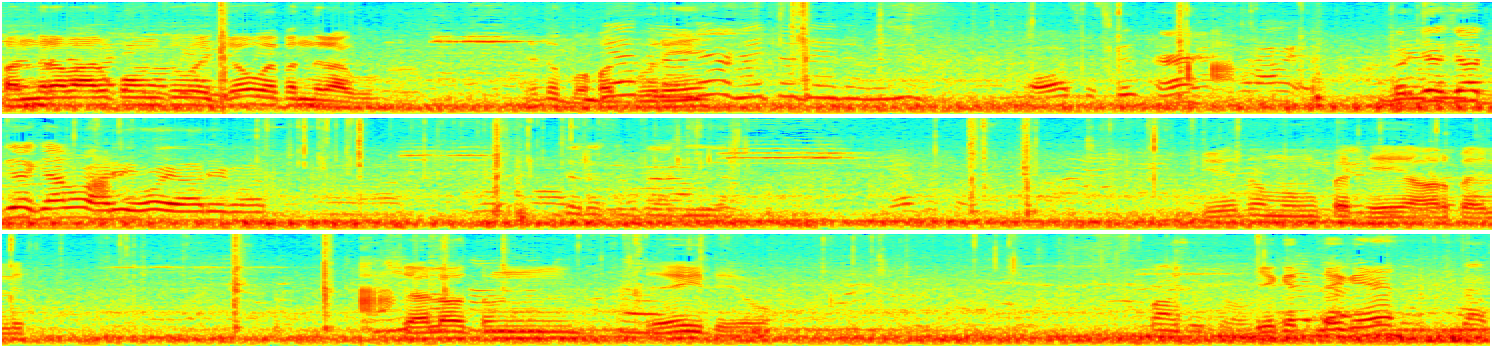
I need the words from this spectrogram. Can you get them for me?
पंद्रह बार कौन सा है? जो है पंद्रह को। ये तो बहुत बुरे हैं। है तो दे दो भैया। और उसके हैं? फिर दिया क्या वो हरी हो यार एक बार। है ये। तो मूंग पे थे और पहले। चलो तुम दे ही दो ये कितने के हैं? दस।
